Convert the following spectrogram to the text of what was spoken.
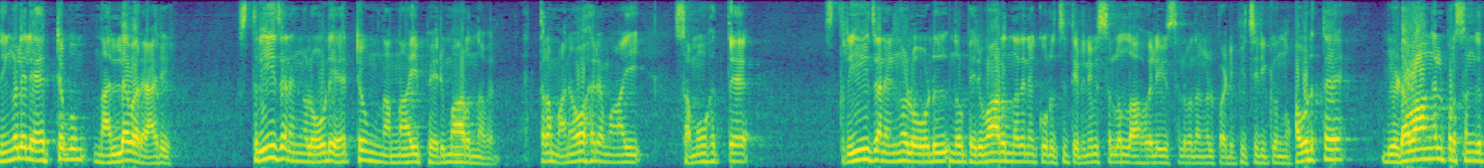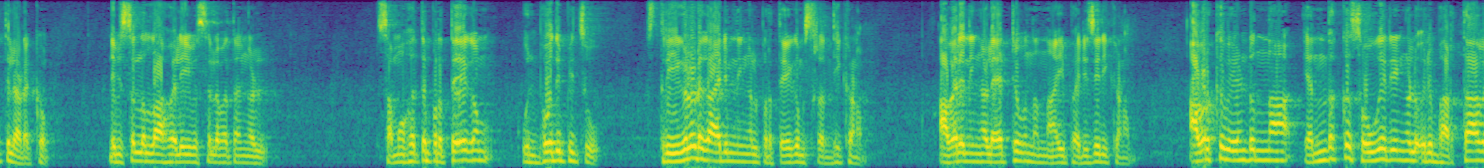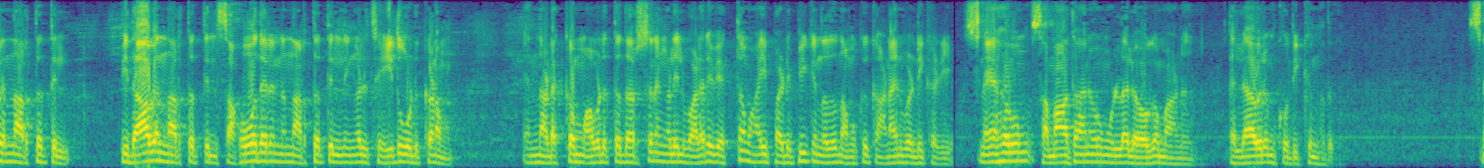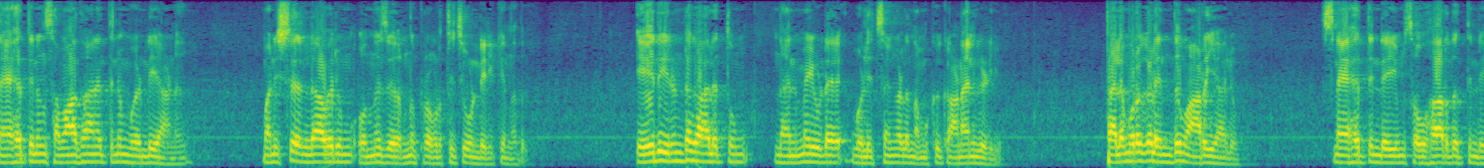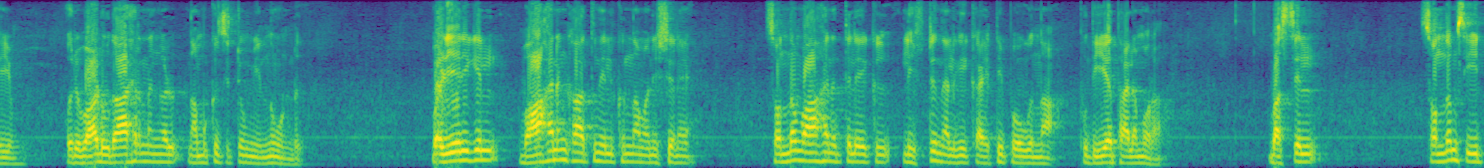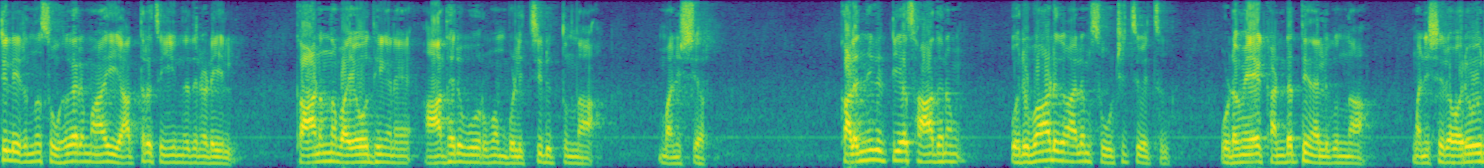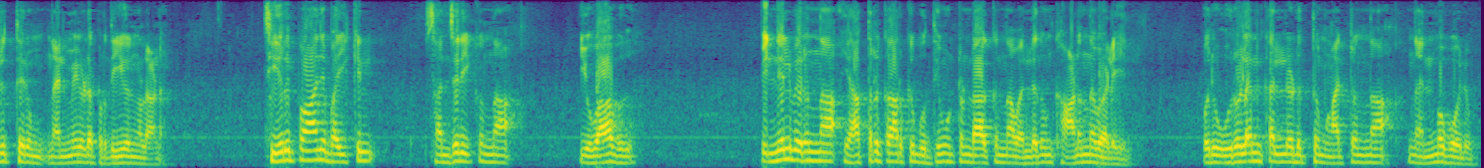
നിങ്ങളിൽ ഏറ്റവും നല്ലവരാര് സ്ത്രീജനങ്ങളോട് ഏറ്റവും നന്നായി പെരുമാറുന്നവൻ. എത്ര മനോഹരമായി സമൂഹത്തെ സ്ത്രീജനങ്ങളോട് പെരുമാറുന്നതിനെക്കുറിച്ച് തിരുനബി സല്ലാഹു അലൈഹി വസ്ലം തങ്ങൾ പഠിപ്പിച്ചിരിക്കുന്നു. അവിടുത്തെ വിടവാങ്ങൽ പ്രസംഗത്തിലടക്കം നബി സല്ലാഹു അലൈഹി വസ്ലമ തങ്ങൾ സമൂഹത്തെ പ്രത്യേകം ഉത്ബോധിപ്പിച്ചു. സ്ത്രീകളുടെ കാര്യം നിങ്ങൾ പ്രത്യേകം ശ്രദ്ധിക്കണം. അവരെ നിങ്ങൾ ഏറ്റവും നന്നായി പരിചരിക്കണം. അവർക്ക് വേണ്ടുന്ന എന്തൊക്കെ സൗകര്യങ്ങൾ ഒരു ഭർത്താവ് എന്ന അർത്ഥത്തിൽ പിതാവ് എന്ന അർത്ഥത്തിൽ സഹോദരൻ എന്ന അർത്ഥത്തിൽ നിങ്ങൾ ചെയ്തു കൊടുക്കണം എന്നടക്കം അവിടുത്തെ ദർശനങ്ങളിൽ വളരെ വ്യക്തമായി പഠിപ്പിക്കുന്നത് നമുക്ക് കാണാൻ വേണ്ടി കഴിയും. സ്നേഹവും സമാധാനവുമുള്ള ലോകമാണ് എല്ലാവരും കൊതിക്കുന്നത്. സ്നേഹത്തിനും സമാധാനത്തിനും വേണ്ടിയാണ് മനുഷ്യരെല്ലാവരും ഒന്നു ചേർന്ന് പ്രവർത്തിച്ചു കൊണ്ടിരിക്കുന്നത് ഏത് ഇരുണ്ട കാലത്തും നന്മയുടെ വെളിച്ചങ്ങൾ നമുക്ക് കാണാൻ കഴിയും. തലമുറകൾ എന്ത് മാറിയാലും സ്നേഹത്തിന്റെയും സൗഹാർദ്ദത്തിന്റെയും ഒരുപാട് ഉദാഹരണങ്ങൾ നമുക്ക് ചുറ്റും ഇന്നുമുണ്ട്. വഴിയരികിൽ വാഹനം കാത്തു നിൽക്കുന്ന മനുഷ്യനെ സ്വന്തം വാഹനത്തിലേക്ക് ലിഫ്റ്റ് നൽകി കയറ്റിപ്പോകുന്ന പുതിയ തലമുറ. ബസ്സിൽ സ്വന്തം സീറ്റിലിരുന്ന് സുഖകരമായി യാത്ര ചെയ്യുന്നതിനിടയിൽ കാണുന്ന വയോധികനെ ആദരപൂർവം വിളിച്ചിരുത്തുന്ന മനുഷ്യർ. കളഞ്ഞു കിട്ടിയ സാധനം ഒരുപാട് കാലം സൂക്ഷിച്ചു വെച്ച് ഉടമയെ കണ്ടെത്തി നൽകുന്ന മനുഷ്യരോരോരുത്തരും നന്മയുടെ പ്രതീകങ്ങളാണ്. ചീറിപ്പാഞ്ഞ് ബൈക്കിൽ സഞ്ചരിക്കുന്ന യുവാവ് പിന്നിൽ വരുന്ന യാത്രക്കാർക്ക് ബുദ്ധിമുട്ടുണ്ടാക്കുന്ന വല്ലതും കാണുന്ന വേളയിൽ ഒരു ഉരുളൻ കല്ലെടുത്ത് മാറ്റുന്ന നന്മ പോലും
